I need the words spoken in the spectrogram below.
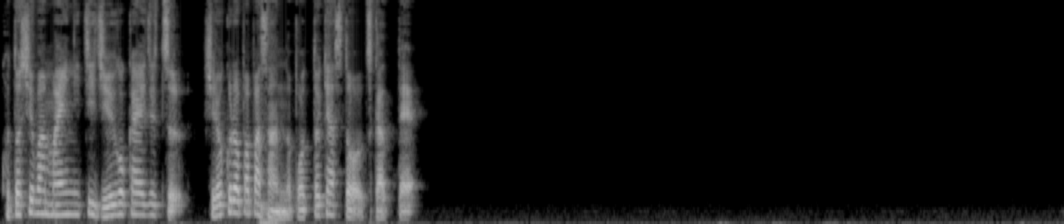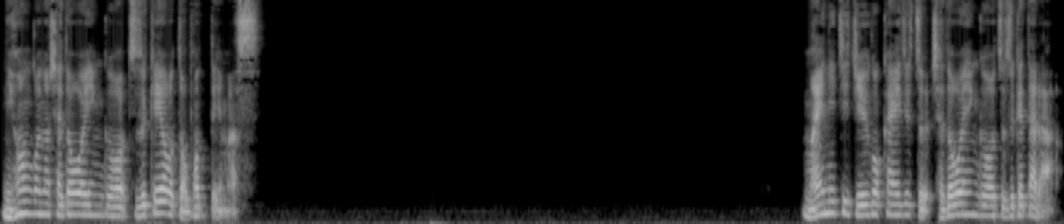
今年は毎日15回ずつ白黒パパさんのポッドキャストを使って日本語のシャドーイングを続けようと思っています。毎日15回ずつシャドーイングを続けたら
